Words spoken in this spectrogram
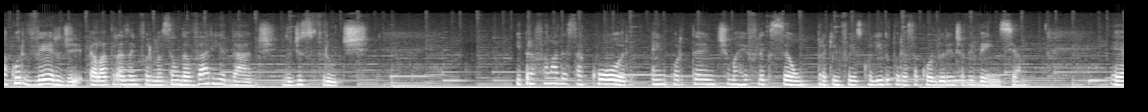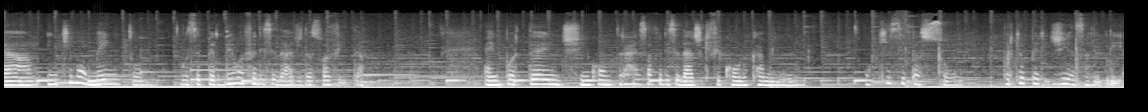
A cor verde, ela traz a informação da variedade, do desfrute. E para falar dessa cor, é importante uma reflexão para quem foi escolhido por essa cor durante a vivência. É a, em que momento você perdeu a felicidade da sua vida? É importante encontrar essa felicidade que ficou no caminho. O que se passou? Por que eu perdi essa alegria?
